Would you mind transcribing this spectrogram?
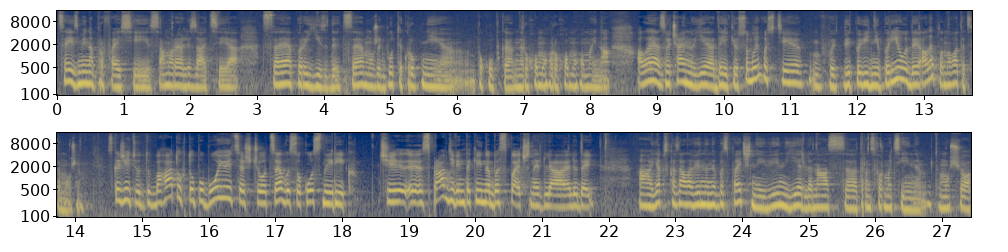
Це і зміна професії, самореалізація, це переїзди, це можуть бути крупні покупки нерухомого рухомого майна війна. Але, звичайно, є деякі особливості відповідні періоди, але планувати це можна. Скажіть, от багато хто побоюється, що це високосний рік. Чи е, справді він такий небезпечний для людей? Я б сказала, він не небезпечний, він є для нас е, трансформаційним, тому що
